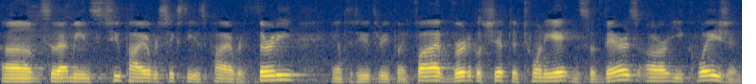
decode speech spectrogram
Um, so that means 2 pi over 60 is pi over 30. Amplitude 3.5. Vertical shift of 28. And so there's our equation.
